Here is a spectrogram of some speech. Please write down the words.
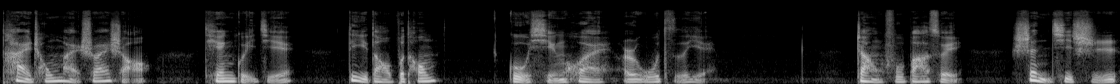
太冲脉衰少，天癸竭，地道不通，故形坏而无子也。丈夫八岁，肾气实，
